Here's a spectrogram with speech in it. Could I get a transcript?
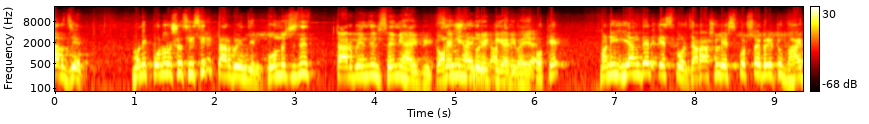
আর জেড মানে পনেরোশো সিসির টার্বো ইঞ্জিন পনেরো CC turbo engine semi hybrid অনেক সুন্দর একটি গাড়ি ভাইয়া। ওকে মানে ইয়াংদের স্পোর্টস যারা আসলে স্পোর্টস টাইপের একটু ভাইব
